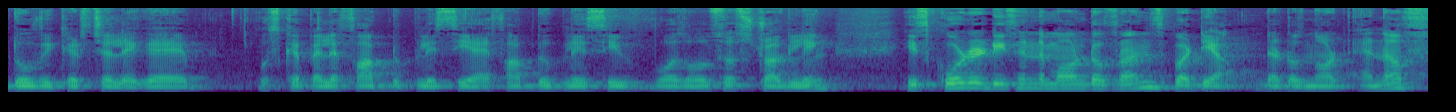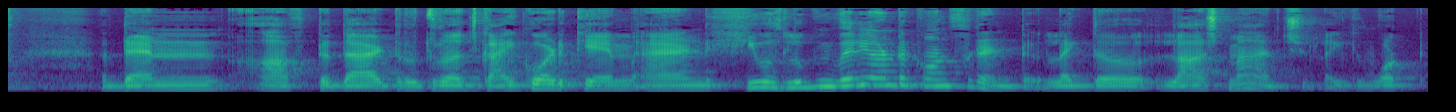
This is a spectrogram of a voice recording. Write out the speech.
दो विकेट चले गए। उसके पहले फाफ डुप्लेसी आए Faf du Plessis was also struggling he scored a decent amount of run but yeah that was not enough then after that Ruturaj Gaikwad came and he was looking very underconfident like the last match like what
